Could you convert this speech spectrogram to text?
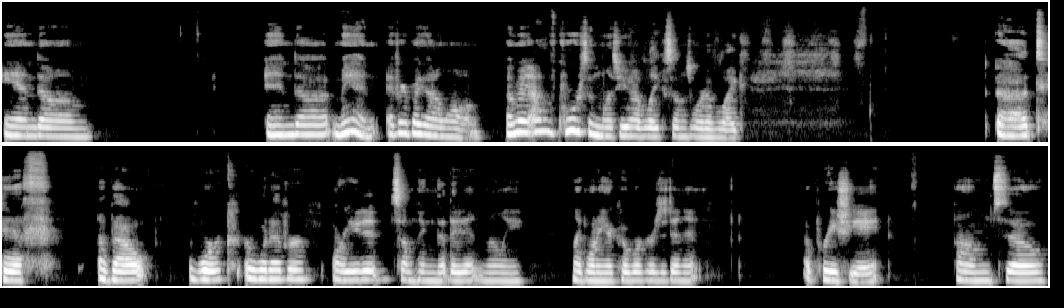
and um, and uh, man, everybody got along. I mean, of course, unless you have like some sort of like uh, tiff about work or whatever, or you did something that they didn't really like, one of your coworkers didn't appreciate. Um, so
